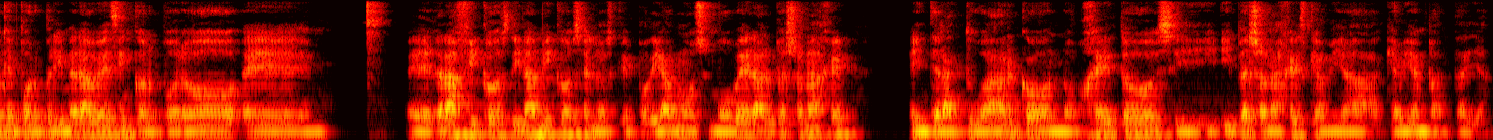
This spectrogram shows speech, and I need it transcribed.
que por primera vez incorporó eh, eh, gráficos dinámicos en los que podíamos mover al personaje e interactuar con objetos y, personajes que había, que había en pantalla.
